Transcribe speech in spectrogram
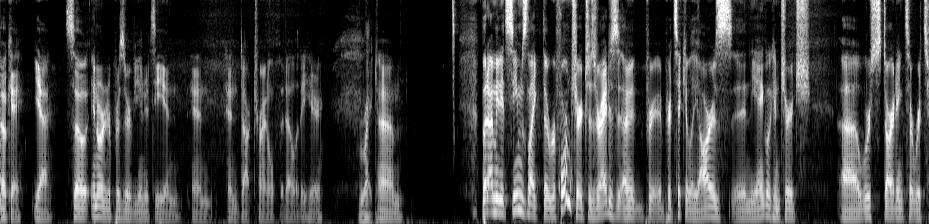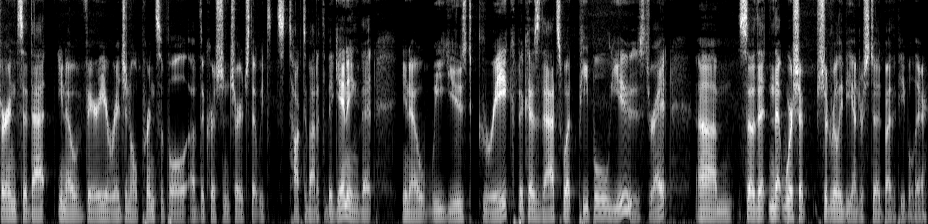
Okay, yeah. So in order to preserve unity and and and doctrinal fidelity here, right? Um, but I mean, it seems like the Reformed churches, right, is I mean, particularly ours in the Anglican Church, uh, we're starting to return to that, you know, very original principle of the Christian church that we t- talked about at the beginning that, you know, we used Greek because that's what people used, right? Um, so that, that worship should really be understood by the people there.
